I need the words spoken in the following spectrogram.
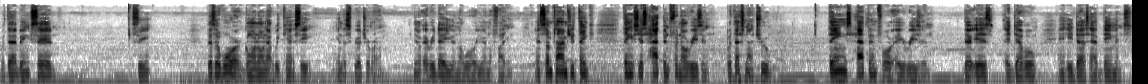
with that being said, see, there's a war going on that we can't see in the spiritual realm. You know, every day you're in a war, you're in a fight. And sometimes you think things just happen for no reason, but that's not true. Things happen for a reason. There is a devil and he does have demons.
